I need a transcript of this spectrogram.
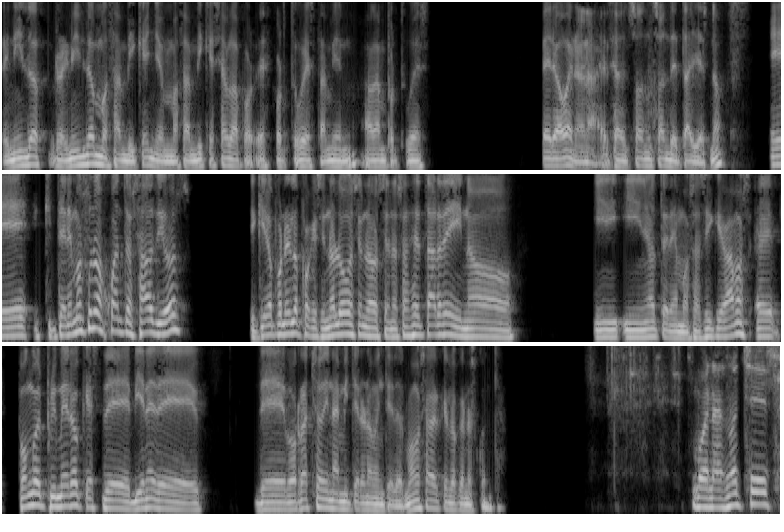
Renildo, es mozambiqueño, en Mozambique se habla es portugués también, hablan portugués. Pero bueno, son, son detalles, ¿no? Eh, tenemos unos cuantos audios y quiero ponerlos porque si no luego se nos, se nos hace tarde y no, y, no tenemos. Así que vamos, eh, pongo el primero que es de, viene de, de Borracho Dinamitero 92. Vamos a ver qué es lo que nos cuenta. Buenas noches,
